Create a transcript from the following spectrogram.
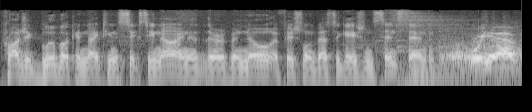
Project Blue Book in 1969, and there have been no official investigations since then. We have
